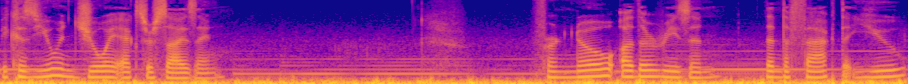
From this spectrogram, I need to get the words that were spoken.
Because you enjoy exercising. For no other reason than the fact that you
